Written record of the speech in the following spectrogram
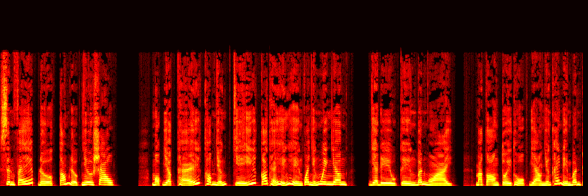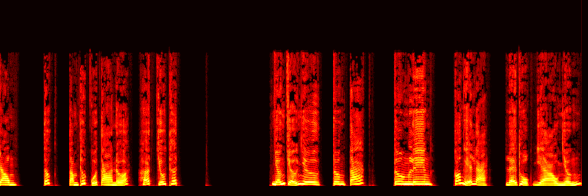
xin phép được tóm lược như sau. Một vật thể không những chỉ có thể hiển hiện qua những nguyên nhân và điều kiện bên ngoài, mà còn tùy thuộc vào những khái niệm bên trong, tức tâm thức của ta nữa, hết chú thích. Những chữ như tương tác, tương liên có nghĩa là lệ thuộc vào những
